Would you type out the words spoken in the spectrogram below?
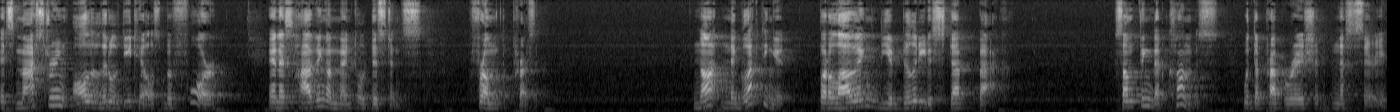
It's mastering all the little details before and it's having a mental distance from the present. Not neglecting it, but allowing the ability to step back. Something that comes with the preparation necessary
